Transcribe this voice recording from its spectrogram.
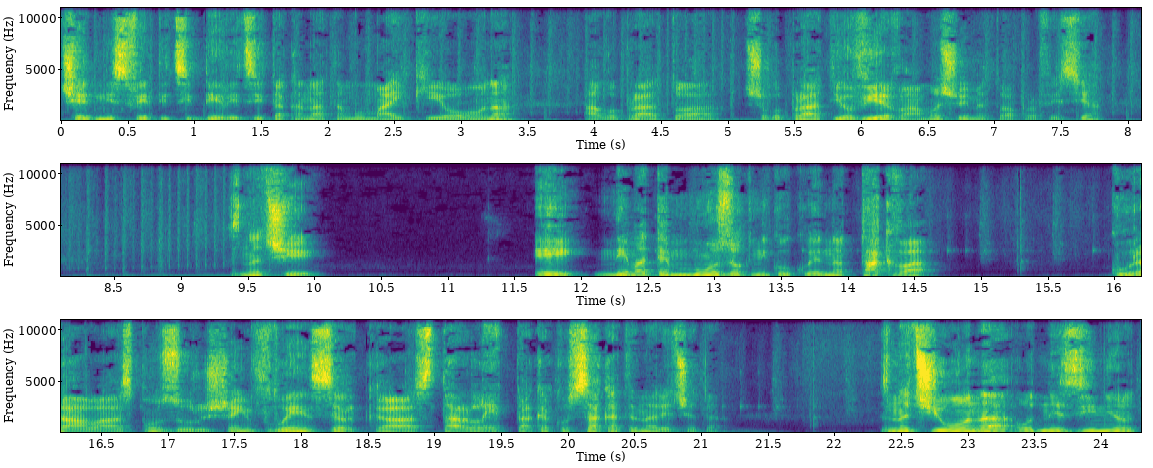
чедни светици, девици и така натаму мајки и она, а го прават тоа што го прават и овие вамо, што им е тоа професија. Значи, еј, немате мозок николку една таква курава, спонзоруша, инфлуенсерка, старлета, како сакате наречете. Значи она од незиниот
